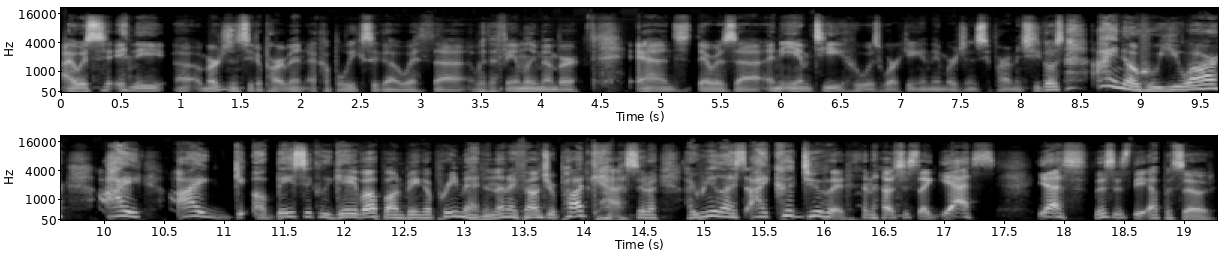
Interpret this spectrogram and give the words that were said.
I was in the uh, emergency department a couple weeks ago with uh, with a family member, and there was uh, an EMT who was working in the emergency department. She goes, "I know who you are. I I g- uh, basically gave up on being a pre med, and then I found your podcast, and I, I realized I could do it." And I was just like, "Yes, yes, this is the episode.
